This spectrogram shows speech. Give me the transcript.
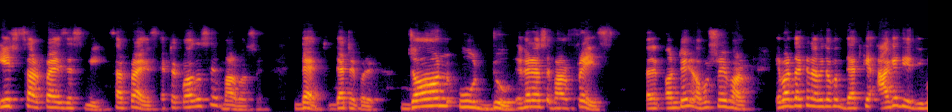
it surprises me surprise একটা ক্লজ আছে ভার্ব আছে। দ্যাট দ্যাটের পরে। জন উড ডু এখানে আছে ভার্ব ফ্রেজ তাহলে কন্টেইন অবশ্যই ভার্ব এবার দেখেন আমি যখন দ্যাটকে আগে দিয়ে দিব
